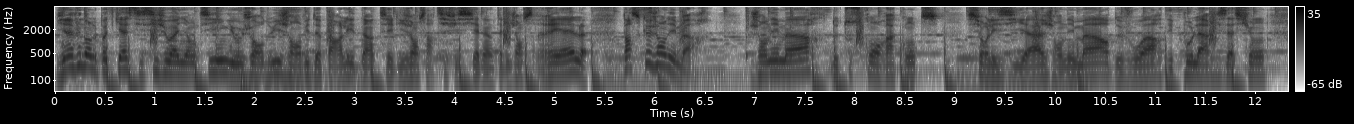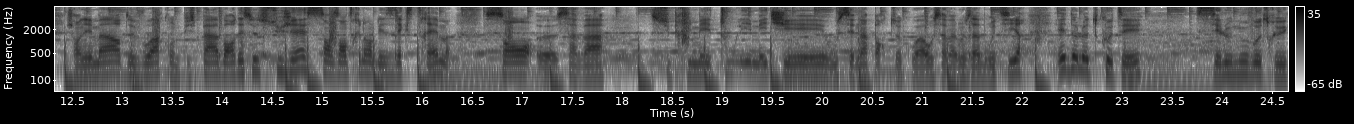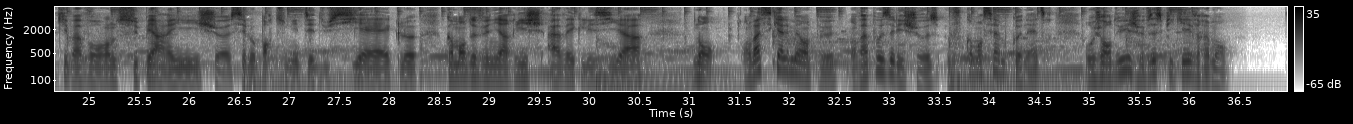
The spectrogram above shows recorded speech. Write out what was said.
Bienvenue dans le podcast, ici Johan Yangting et aujourd'hui j'ai envie de parler d'intelligence artificielle, d'intelligence réelle, parce que j'en ai marre. J'en ai marre de tout ce qu'on raconte sur les IA, j'en ai marre de voir des polarisations, j'en ai marre de voir qu'on ne puisse pas aborder ce sujet sans entrer dans des extrêmes, sans euh, ça va supprimer tous les métiers, ou c'est n'importe quoi, ou ça va nous abrutir. Et de l'autre côté, c'est le nouveau truc qui va vous rendre super riche, c'est l'opportunité du siècle, comment devenir riche avec les IA. Non, on va se calmer un peu, on va poser les choses, vous commencez à me connaître. Aujourd'hui, je vais vous expliquer vraiment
